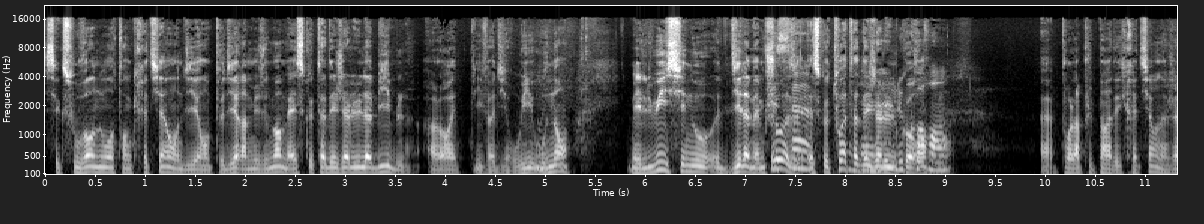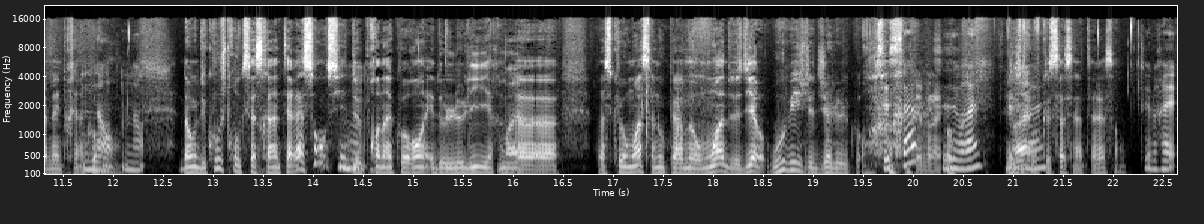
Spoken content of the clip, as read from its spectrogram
C'est que souvent, nous, en tant que chrétiens, on, dit, on peut dire à un musulman, mais est-ce que tu as déjà lu la Bible? Alors il va dire oui, ou non. Mais lui, s'il nous dit la même chose, est-ce que toi, tu as déjà lu lu le le Coran, Coran. Euh, pour la plupart des chrétiens, on n'a jamais pris un Coran. Non, non. Donc du coup, je trouve que ça serait intéressant aussi de Mm. prendre un Coran et de le lire, Ouais. euh, parce qu'au moins, ça nous permet au moins de se dire, oui, oui, je l'ai déjà lu le Coran. C'est ça, C'est vrai. c'est vrai, Et je trouve que ça, c'est intéressant. c'est vrai.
